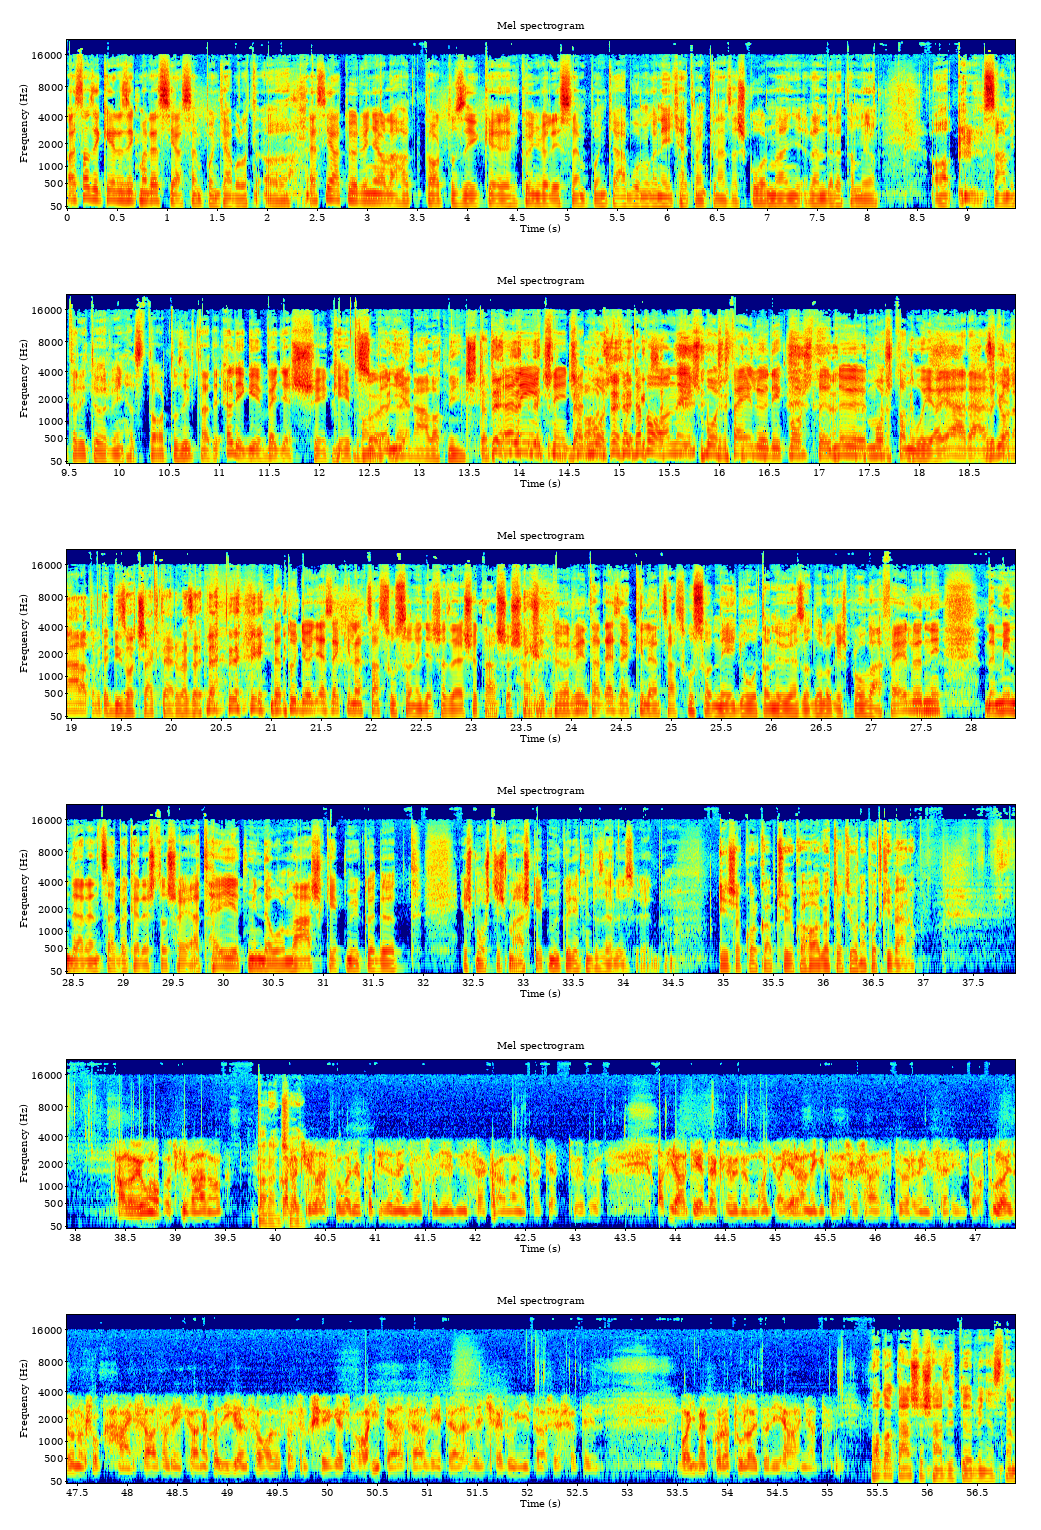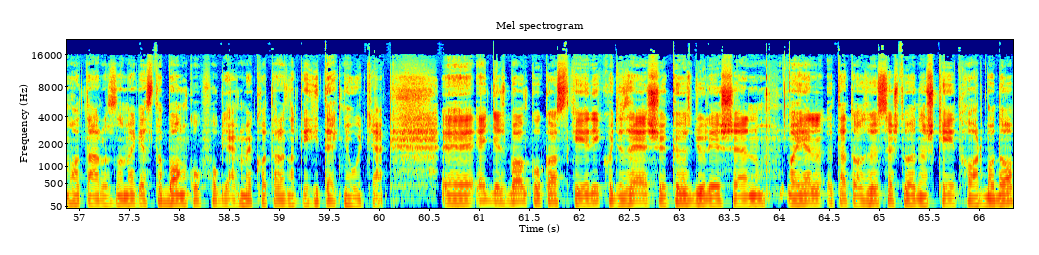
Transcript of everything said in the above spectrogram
Ezt azért kérdezik, mert SZIA szempontjából a SZIA törvény alá tartozik, könyvelés szempontjából, meg a 479-es kormányrendelet, ami a, a számviteli törvényhez tartozik. Tehát eléggé vegyes kép van szóval benne. ilyen állat nincs. Tehát, nincs, nincs. De, hát van. most, de van, és most fejlődik, most nő, most tanulja a járást. Ez egy olyan állat, amit egy bizottság tervezett. De tudja, hogy 1924-es az első társasági törvény, tehát 1924 óta nő ez a dolog, és próbál fejlődni, de minden rendszerbe kereste a saját helyét, mindenhol másképp működött, és most is másképp működik, mint az előzőekben. És akkor kapcsoljuk a hallgatót. Jó napot kívánok! Halló, jó napot kívánok! Parancsolj! Karacsi László vagyok a 1181 Visszák Kálmán utca 2-ből. Az iránt érdeklődöm, hogy a jelenlegi társasházi törvény szerint a tulajdonosok hány százalékának az igen szavazata szükséges a hitelfelvételhez egy felújítás esetén vagy mekkora tulajdoni hányat. Maga a társasházi törvény ezt nem határozza meg, ezt a bankok fogják meghatározni, akik hitek nyújtják. Egyes bankok azt kérik, hogy az első közgyűlésen, a jel, tehát az összes tulajdonos kétharmada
